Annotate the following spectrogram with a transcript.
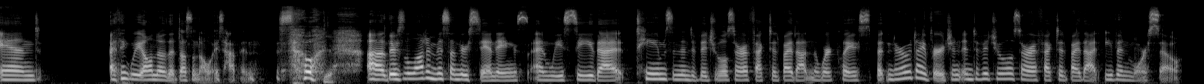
And I think we all know that doesn't always happen. So uh, there's a lot of misunderstandings, and we see that teams and individuals are affected by that in the workplace, but neurodivergent individuals are affected by that even more so.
